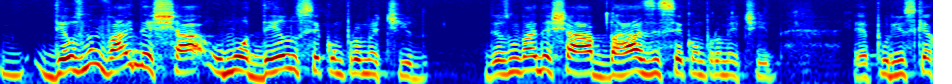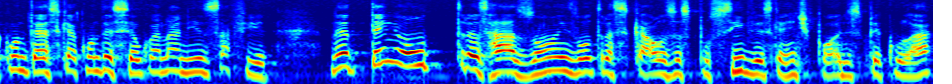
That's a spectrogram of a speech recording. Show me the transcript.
Deus não vai deixar o modelo ser comprometido. Deus não vai deixar a base ser comprometida. É por isso que acontece o que aconteceu com Ananias e Safira. Né? Tem outras razões, outras causas possíveis que a gente pode especular,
